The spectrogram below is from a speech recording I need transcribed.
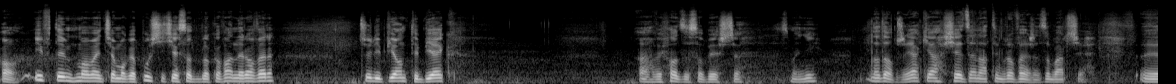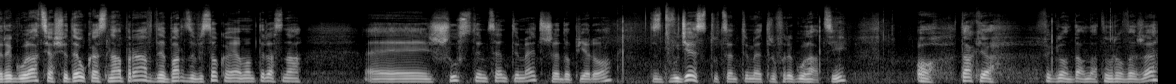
O, i w tym momencie mogę puścić, jest odblokowany rower, czyli piąty bieg. A, wychodzę sobie jeszcze z menu. No dobrze, jak ja siedzę na tym rowerze, zobaczcie. Y, Regulacja siodełka jest naprawdę bardzo wysoka. Ja mam teraz na e, 6 centymetrze dopiero z 20 centymetrów regulacji. O, tak ja wyglądam na tym rowerze.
